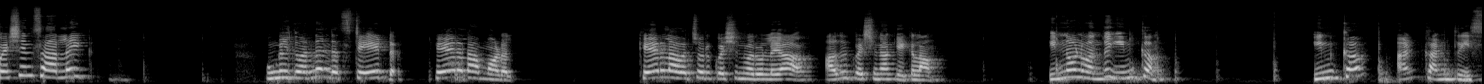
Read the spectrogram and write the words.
questions are like உங்களுக்கு வந்து அந்த ஸ்டேட் கேரளா மாடல் கேரளா வச்சு ஒரு கொஷின் வரும் இல்லையா? அது கொஷினாக கேட்கலாம். இன்னொன்று வந்து income income and countries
